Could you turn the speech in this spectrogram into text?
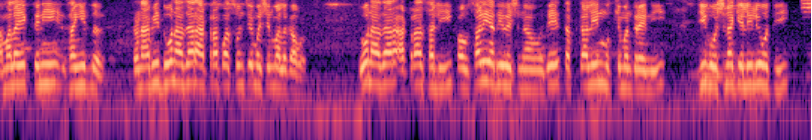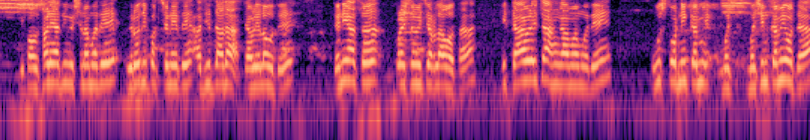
आम्हाला एक त्यांनी सांगितलं कारण आम्ही दोन हजार अठरापासूनचे मशीन मालक आहोत. दोन हजार अठरा साली पावसाळी अधिवेशनामध्ये तत्कालीन मुख्यमंत्र्यांनी जी घोषणा केलेली होती की पावसाळी अधिवेशनामध्ये विरोधी पक्षनेते अजितदादा त्यावेळेला होते त्यांनी असं प्रश्न विचारला होता की त्यावेळेच्या हंगामामध्ये ऊस तोडणी कमी मश मशीन कमी होत्या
